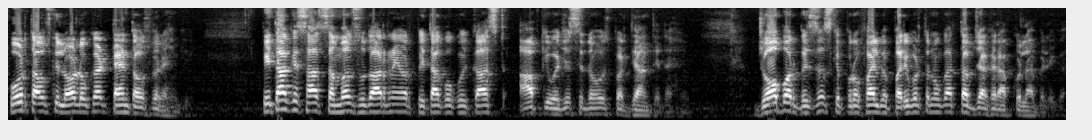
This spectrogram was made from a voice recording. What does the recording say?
फोर्थ हाउस के लॉर्ड होकर टेंथ हाउस में रहेंगे। पिता के साथ संबंध सुधारने और पिता को कोई कास्ट आपकी वजह से न हो उस पर ध्यान देना है। जॉब और बिज़नेस के प्रोफ़ाइल में परिवर्तन होगा, तब जाकर आपको लाभ मिलेगा।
